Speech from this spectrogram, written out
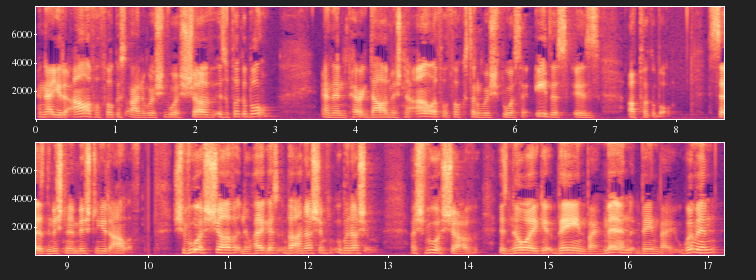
and now Yud Aleph will focus on where Shavuos Shav is applicable, and then Parak Dalad Mishnah Aleph will focus on where Shavuos Edis is applicable. Says the Mishnah Mishnah Yud Aleph. Shavuos Shav Noheges Ba'anashim Ubanashim. A Shavuos Shav is Noeg Bain by men, Bain by women,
